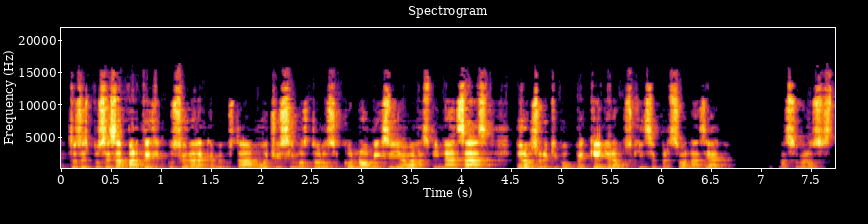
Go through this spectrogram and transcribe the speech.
Entonces, pues esa parte de ejecución a la que me gustaba mucho. Hicimos todos los economics, yo llevaba las finanzas. Éramos un equipo pequeño, éramos 15 personas ya más o menos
